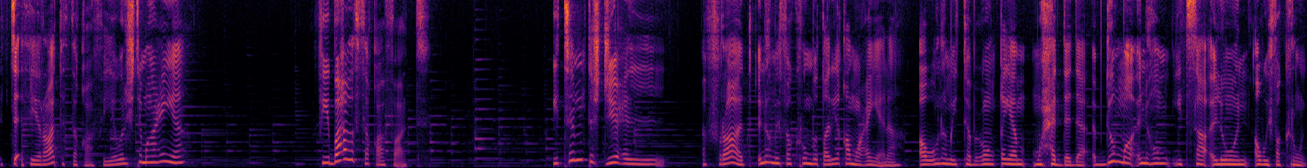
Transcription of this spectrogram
التأثيرات الثقافية والاجتماعية. في بعض الثقافات يتم تشجيع الأفراد إنهم يفكرون بطريقة معينة أو إنهم يتبعون قيم محددة بدون ما إنهم يتساءلون أو يفكرون.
